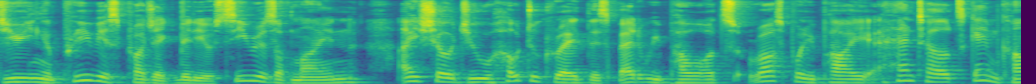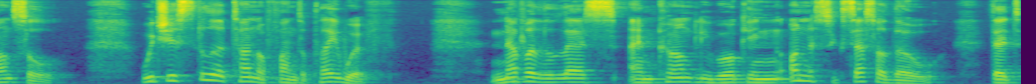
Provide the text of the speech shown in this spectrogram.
During a previous project video series of mine, I showed you how to create this battery powered Raspberry Pi handheld game console, which is still a ton of fun to play with. Nevertheless, I'm currently working on a successor though, that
